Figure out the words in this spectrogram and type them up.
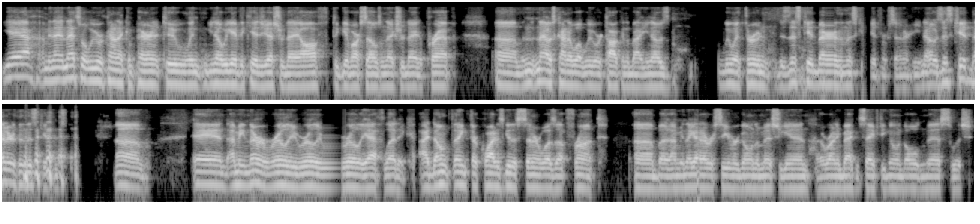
Yeah, I mean, and that's what we were kind of comparing it to when you know we gave the kids yesterday off to give ourselves an extra day to prep, um, and that was kind of what we were talking about. You know, is we went through and is this kid better than this kid from center? You know, is this kid better than this kid? um, and I mean, they're really, really, really athletic. I don't think they're quite as good as center was up front. Uh, but I mean, they got a receiver going to Michigan, a running back and safety going to Ole Miss, which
